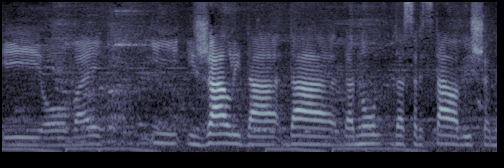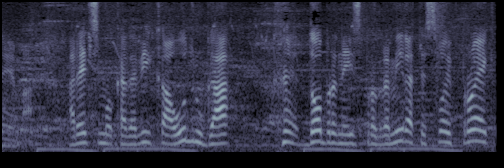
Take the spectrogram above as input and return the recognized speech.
i ovaj i, i žali da, da, da, da sredstava više nema. A recimo kada vi kao udruga dobro ne isprogramirate svoj projekt,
